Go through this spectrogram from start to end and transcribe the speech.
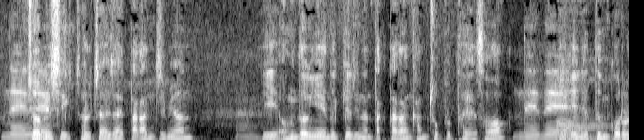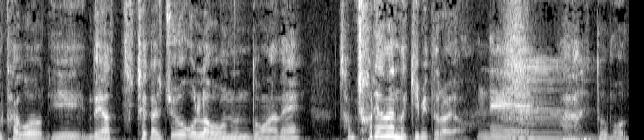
네네. 접이식 철제 의자에 딱 앉으면 이 엉덩이에 느껴지는 딱딱한 감촉부터 해서 네네. 이게 이제 등골을 타고 이 뇌하 수체까지 쭉 올라오는 동안에 참 처량한 느낌이 들어요. 네. 음. 아, 또 뭐,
